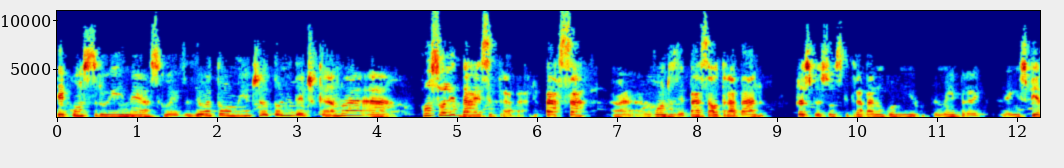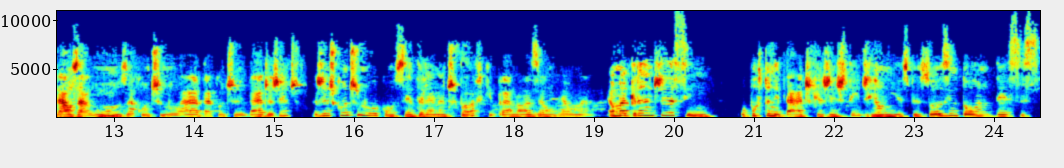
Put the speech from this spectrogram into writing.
reconstruir né, as coisas. Eu atualmente eu estou me dedicando a, a, consolidar esse trabalho passar, a, vamos dizer, passar o trabalho para as pessoas que trabalham comigo também para é, inspirar os alunos a continuar, dar continuidade. A gente a gente continua com o Centro Helena Antipoff, que para nós é, um, é, uma é uma grande assim oportunidade que a gente tem de reunir as pessoas em torno desses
